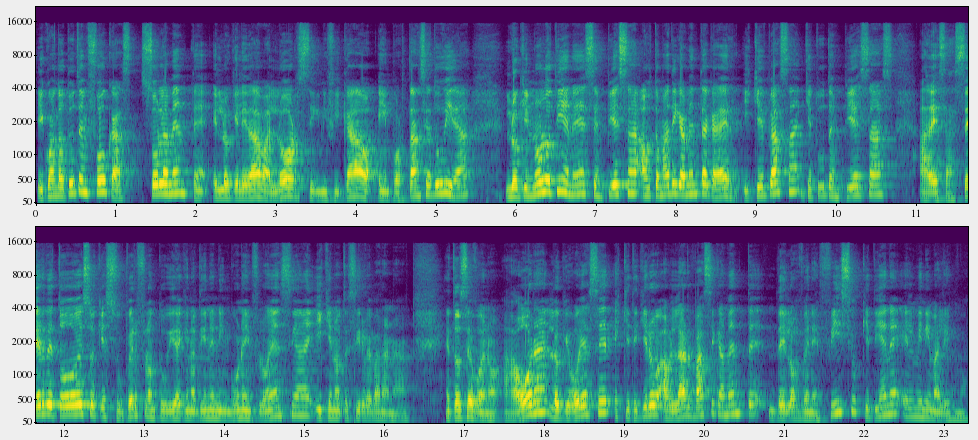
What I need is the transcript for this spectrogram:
Y cuando tú te enfocas solamente en lo que le da valor, significado e importancia a tu vida, lo que no lo tiene se empieza automáticamente a caer. ¿Y qué pasa? Que tú te empiezas a deshacer de todo eso que es superfluo en tu vida, que no tiene ninguna influencia y que no te sirve para nada. Entonces, bueno, ahora lo que voy a hacer es que te quiero hablar básicamente de los beneficios que tiene el minimalismo.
